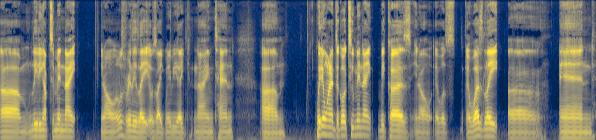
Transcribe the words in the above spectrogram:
um, leading up to midnight. You know it was really late. It was like maybe like nine, ten. Um, we didn't want it to go to midnight because you know it was it was late uh, and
